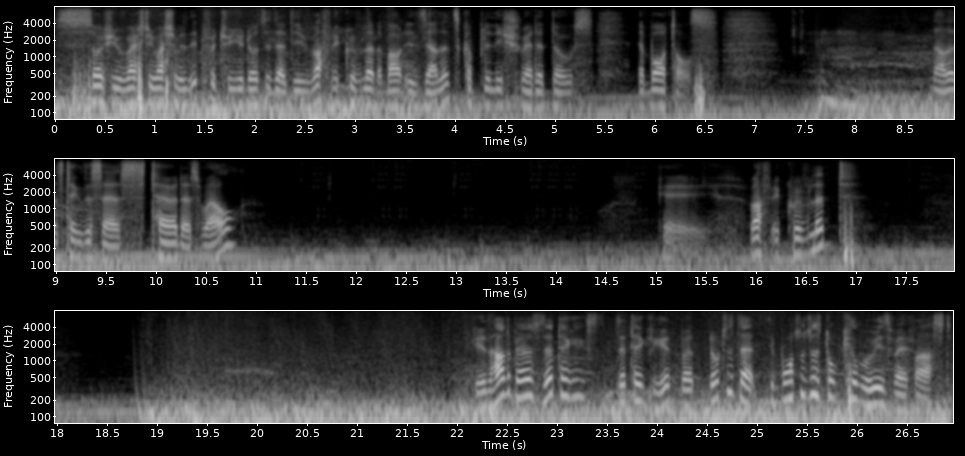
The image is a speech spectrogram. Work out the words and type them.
so if you actually rush with infantry you notice that the rough equivalent amount in zealots completely shredded those immortals. Now let's take this as Terran as well. Okay, rough equivalent. Okay, the Hunter Bears, they're taking, they're taking it, but notice that Immortals just don't kill Marines very fast.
